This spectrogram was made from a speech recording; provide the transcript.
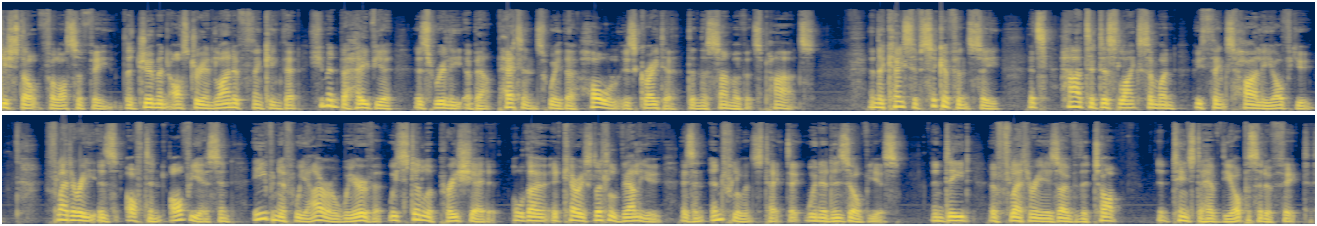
Gestalt philosophy, the German Austrian line of thinking that human behavior is really about patterns where the whole is greater than the sum of its parts. In the case of sycophancy, it's hard to dislike someone who thinks highly of you. Flattery is often obvious, and even if we are aware of it, we still appreciate it, although it carries little value as an influence tactic when it is obvious. Indeed, if flattery is over the top, it tends to have the opposite effect.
